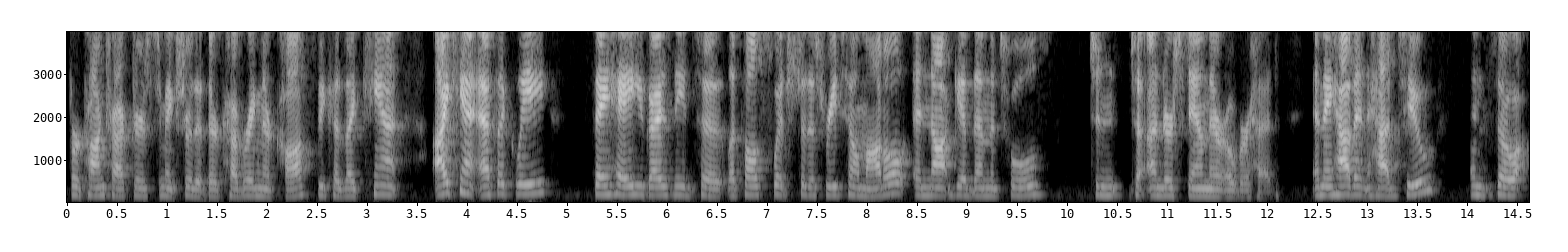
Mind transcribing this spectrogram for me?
for contractors to make sure that they're covering their costs because I can't I can't ethically say, hey, you guys need to let's all switch to this retail model and not give them the tools to to understand their overhead. And they haven't had to. And so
